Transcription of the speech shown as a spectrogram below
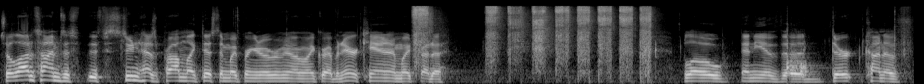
So a lot of times if, if a student has a problem like this, they might bring it over to me. I might grab an air can. I might try to blow any of the dirt kind of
